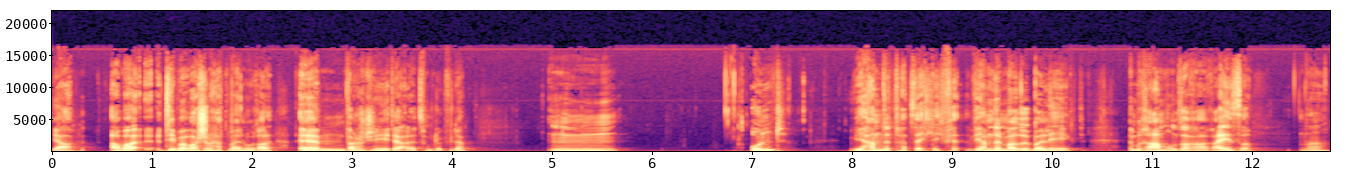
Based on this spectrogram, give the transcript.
ja, aber Thema Waschen hatten wir ja nur gerade. Ähm, Waschmaschine geht ja alle zum Glück wieder. Mm, Und wir haben das tatsächlich, wir haben dann mal so überlegt, im Rahmen unserer Reise, ne,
